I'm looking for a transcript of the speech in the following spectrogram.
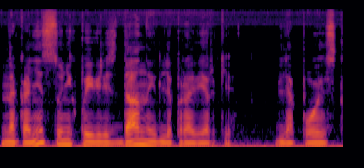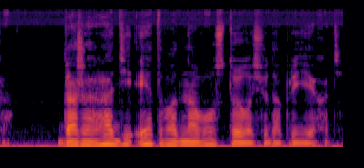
Наконец-то у них появились данные для проверки, для поиска. Даже ради этого одного стоило сюда приехать.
